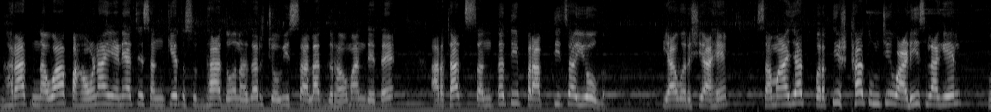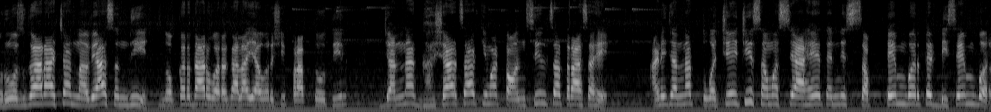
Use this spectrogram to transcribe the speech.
घरात नवा पाहुणा येण्याचे संकेत सुद्धा दोन हजार चोवीस सालात ग्रहमान देते. अर्थात संतती प्राप्तीचा योग यावर्षी आहे. समाजात प्रतिष्ठा तुमची वाढीस लागेल. रोजगाराच्या नव्या संधी नोकरदार वर्गाला यावर्षी प्राप्त होतील. ज्यांना घशाचा किंवा टॉन्सिलचा त्रास आहे आणि ज्यांना त्वचेची समस्या आहे त्यांनी सप्टेंबर ते डिसेंबर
